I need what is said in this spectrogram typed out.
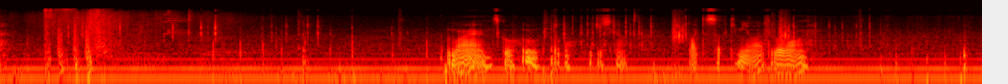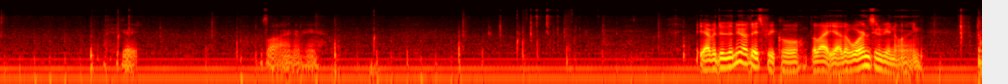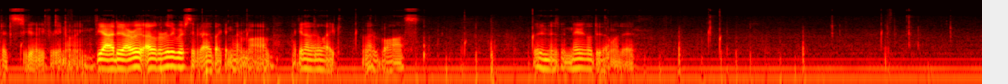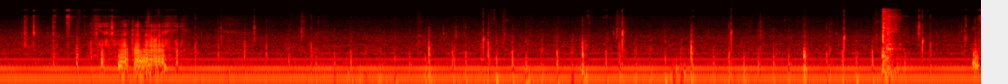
iron. It's cool. Ooh, double. You just kind of like the stuff keep me alive for a little long. Okay, great. There's a lot of iron over here. Yeah, but dude, the new update's pretty cool. But like, yeah, the warden's gonna be annoying. It's gonna be pretty annoying. But yeah, dude, I really, I really wish they would add like another mob, like another like another boss. But who knows? Maybe they'll do that one day. Yeah, not going that way.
